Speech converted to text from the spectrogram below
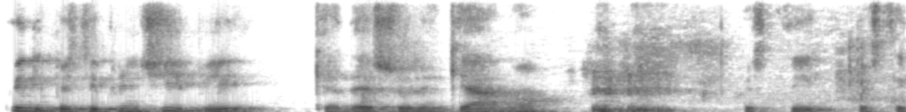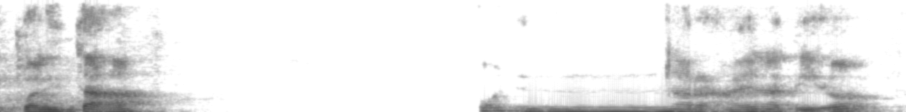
Quindi questi principi che adesso elenchiamo, questi, queste qualità, Narayana, Dio,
